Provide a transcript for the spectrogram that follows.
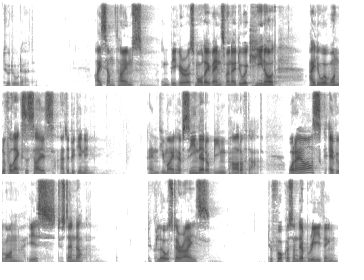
to do that. I sometimes, in bigger or smaller events, when I do a keynote, I do a wonderful exercise at the beginning. And you might have seen that or been part of that. What I ask everyone is to stand up, to close their eyes, to focus on their breathing,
